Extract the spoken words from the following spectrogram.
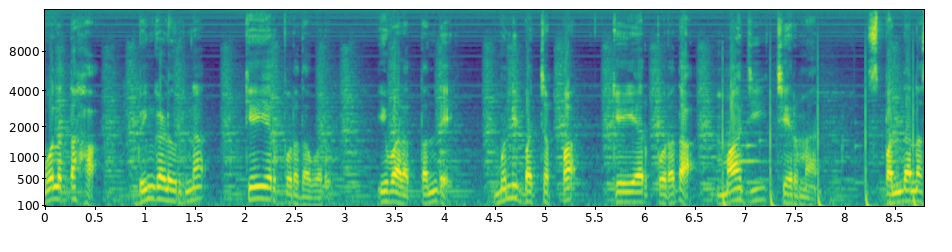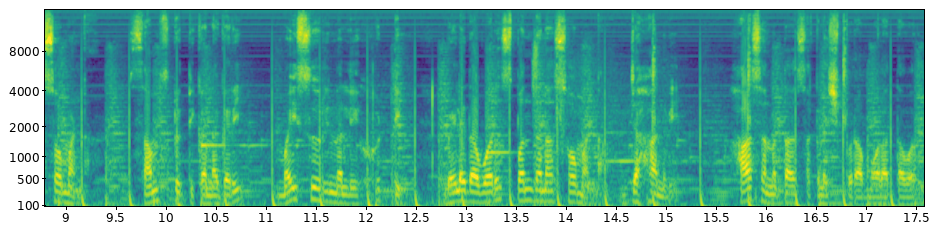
ಮೂಲತಃ ಬೆಂಗಳೂರಿನ ಕೆ ಆರ್ ಪುರದವರು ಇವರ ತಂದೆ ಮುನಿಬಚ್ಚಪ್ಪ ಕೆ ಆರ್ ಪುರದ ಮಾಜಿ ಚೇರ್ಮನ್ ಸ್ಪಂದನ ಸೋಮಣ್ಣ. ಸಾಂಸ್ಕೃತಿಕ ನಗರಿ ಮೈಸೂರಿನಲ್ಲಿ ಹುಟ್ಟಿ ಬೆಳೆದವರು ಸ್ಪಂದನ ಸೋಮಣ್ಣ, ಜಹಾನ್ವಿ. ಹಾಸನದ ಸಕಲೇಶ್ಪುರ ಮೂಲದವರು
